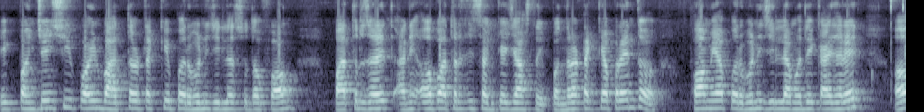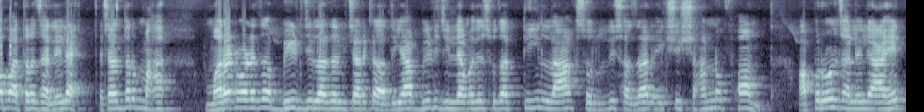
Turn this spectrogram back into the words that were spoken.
एक पंच्याऐंशी पॉईंट बहात्तर टक्के परभणी जिल्ह्यात सुद्धा फॉर्म पात्र झालेत आणि अपात्राची संख्या जास्त आहे. पंधरा टक्क्यापर्यंत फॉर्म या परभणी जिल्ह्यामध्ये काय झाले आहेत? अपात्र झालेले आहेत. त्याच्यानंतर महा मराठवाड्याचा बीड जिल्हा जर विचार केला तर या बीड जिल्ह्यामध्ये सुद्धा तीन लाख सदोतीस हजार एकशे शहाण्णव फॉर्म अप्रूव्हल झालेले आहेत.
